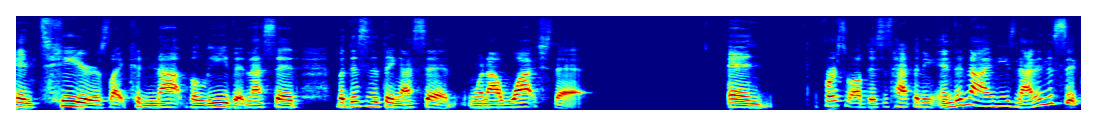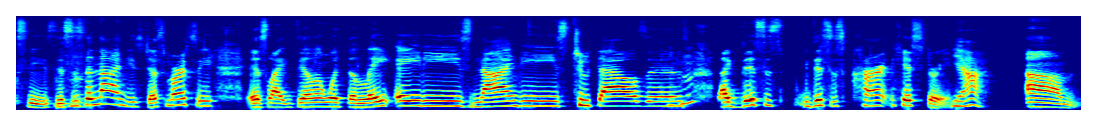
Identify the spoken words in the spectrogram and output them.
in tears, like could not believe it. And I said, but this is the thing I said when I watched that. And first of all, this is happening in the 90s, not in the 60s. This mm-hmm. is the 90s. Just Mercy is like dealing with the late 80s, 90s, 2000s. Mm-hmm. Like this is this is current history. Yeah. Um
